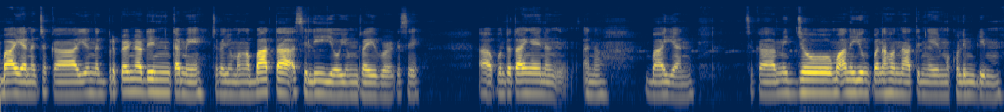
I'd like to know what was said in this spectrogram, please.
bayan at saka yun nag-prepare na din kami, tsaka yung mga bata, si Leo, yung driver kasi ah, punta tayo ngayon ng ano bayan. Saka medyo maano yung panahon natin ngayon makulimlim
